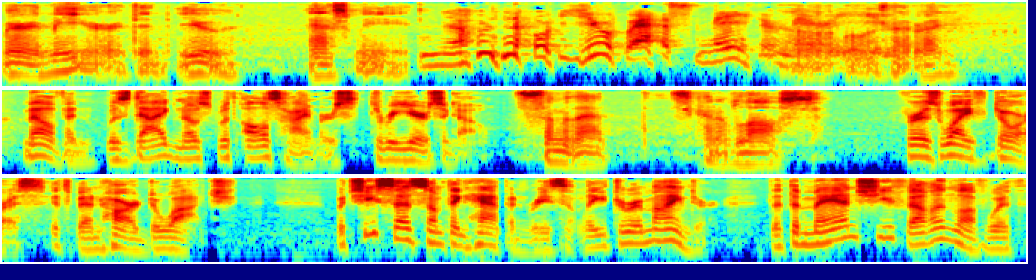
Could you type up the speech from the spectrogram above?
marry me, or did you ask me? No, no, you asked me to oh, marry oh, was you. that right? Melvin was diagnosed with Alzheimer's three years ago. Some of that is kind of lost. For his wife, Doris, it's been hard to watch. But she says something happened recently to remind her that the man she fell in love with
